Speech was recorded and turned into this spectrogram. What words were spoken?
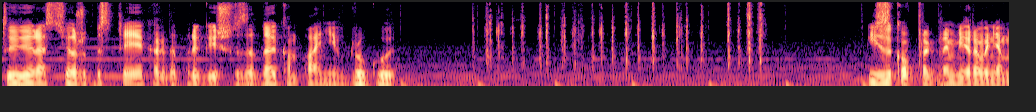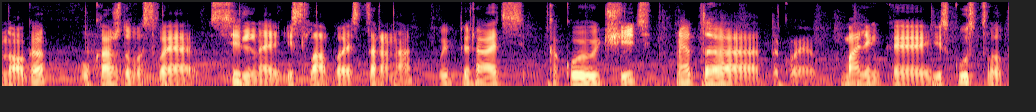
ты растешь быстрее, когда прыгаешь из одной компании в другую. Языков программирования много, у каждого своя сильная и слабая сторона. Выбирать, какую учить, это такое маленькое искусство.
